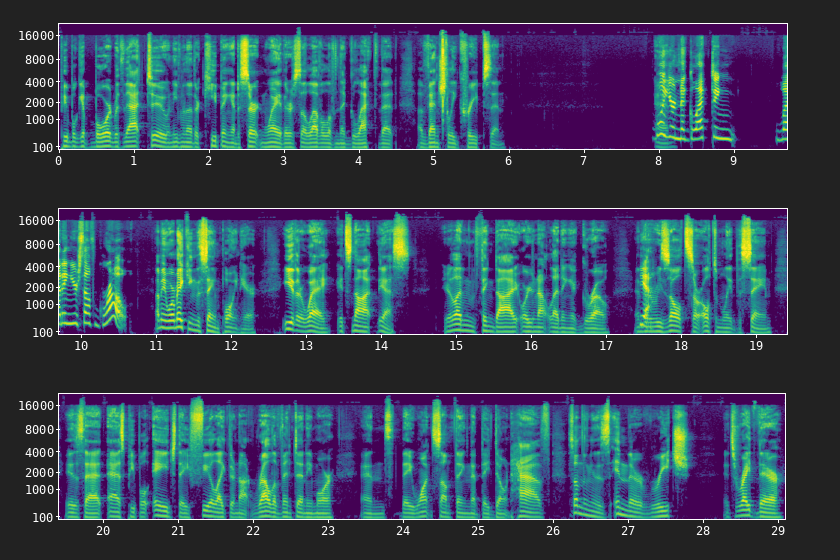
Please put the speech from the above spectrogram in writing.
people get bored with that too. And even though they're keeping it a certain way, there's a level of neglect that eventually creeps in. Well, And- you're neglecting letting yourself grow. I mean, we're making the same point here. Either way, it's not, yes, you're letting the thing die or you're not letting it grow. And Yeah. the results are ultimately the same is that as people age, they feel like they're not relevant anymore and they want something that they don't have, something that is in their reach. It's right there.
